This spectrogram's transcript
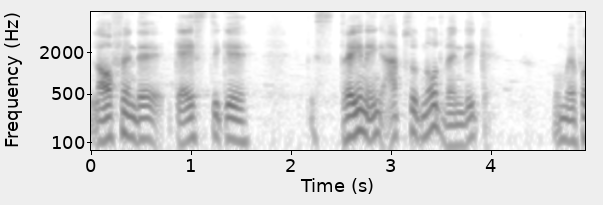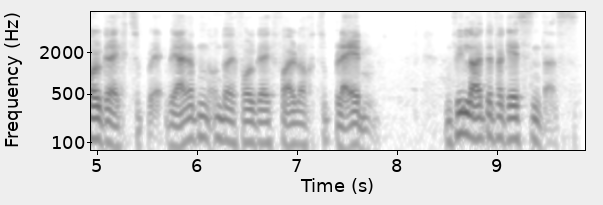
laufende geistige Training absolut notwendig, um erfolgreich zu werden und erfolgreich vor allem auch zu bleiben. Und viele Leute vergessen das.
